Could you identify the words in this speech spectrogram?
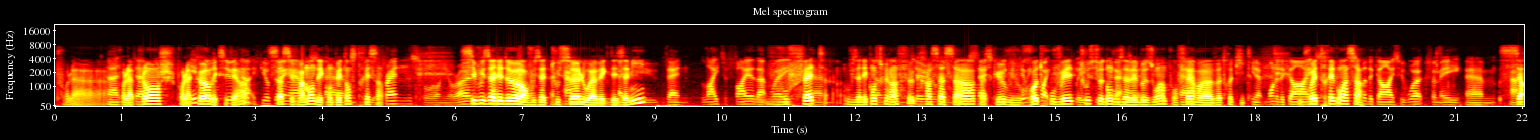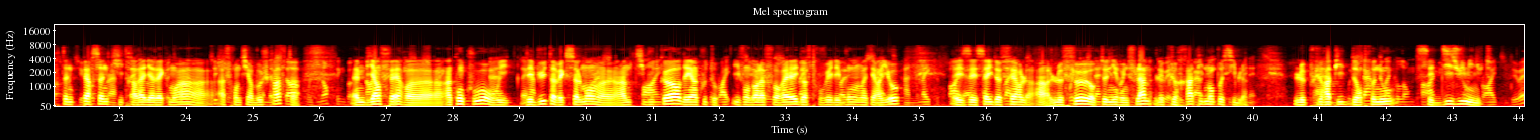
pour la, pour la planche, pour la corde, etc. Ça, c'est vraiment des compétences très simples. Si vous allez dehors, vous êtes tout seul ou avec des amis, vous faites, vous allez construire un feu grâce à ça parce que vous retrouvez tout ce dont vous avez besoin pour faire euh, votre kit. Vous pouvez être très bon à ça. Certaines personnes qui travaillent avec moi à Frontier Bushcraft aiment bien faire euh, un concours où ils débutent avec seulement euh, un petit bout de corde et un couteau. Ils vont dans la forêt, ils doivent trouver les bons matériaux et ils essayent de faire le, un- le feu, obtenir une flamme le plus rapidement possible. Le plus rapide d'entre nous, c'est 18 minutes.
